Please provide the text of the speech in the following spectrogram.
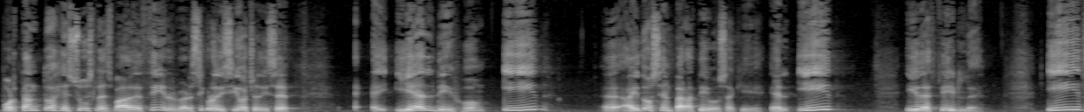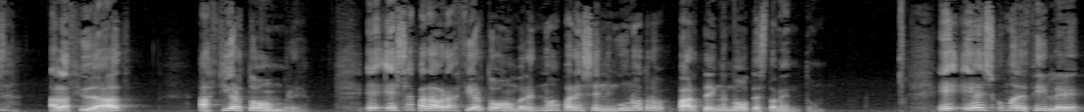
Por tanto Jesús les va a decir, el versículo 18 dice, e, y Él dijo, id eh, hay dos imperativos aquí, el id y decirle, id a la ciudad a cierto hombre. E, esa palabra cierto hombre no aparece en ninguna otra parte en el Nuevo Testamento. E, es como decirle,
